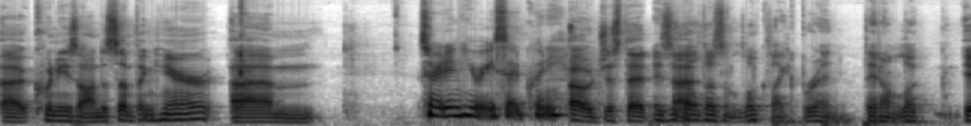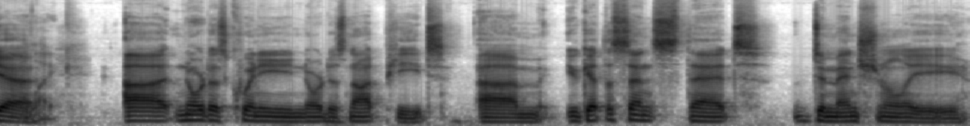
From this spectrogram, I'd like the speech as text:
uh, Quinny's onto something here. Um, Sorry, I didn't hear what you said, Quinny. oh, just that Isabel uh, doesn't look like Bryn. They don't look Yeah. alike. Uh, nor does Quinny, nor does not Pete. Um, you get the sense that dimensionally,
